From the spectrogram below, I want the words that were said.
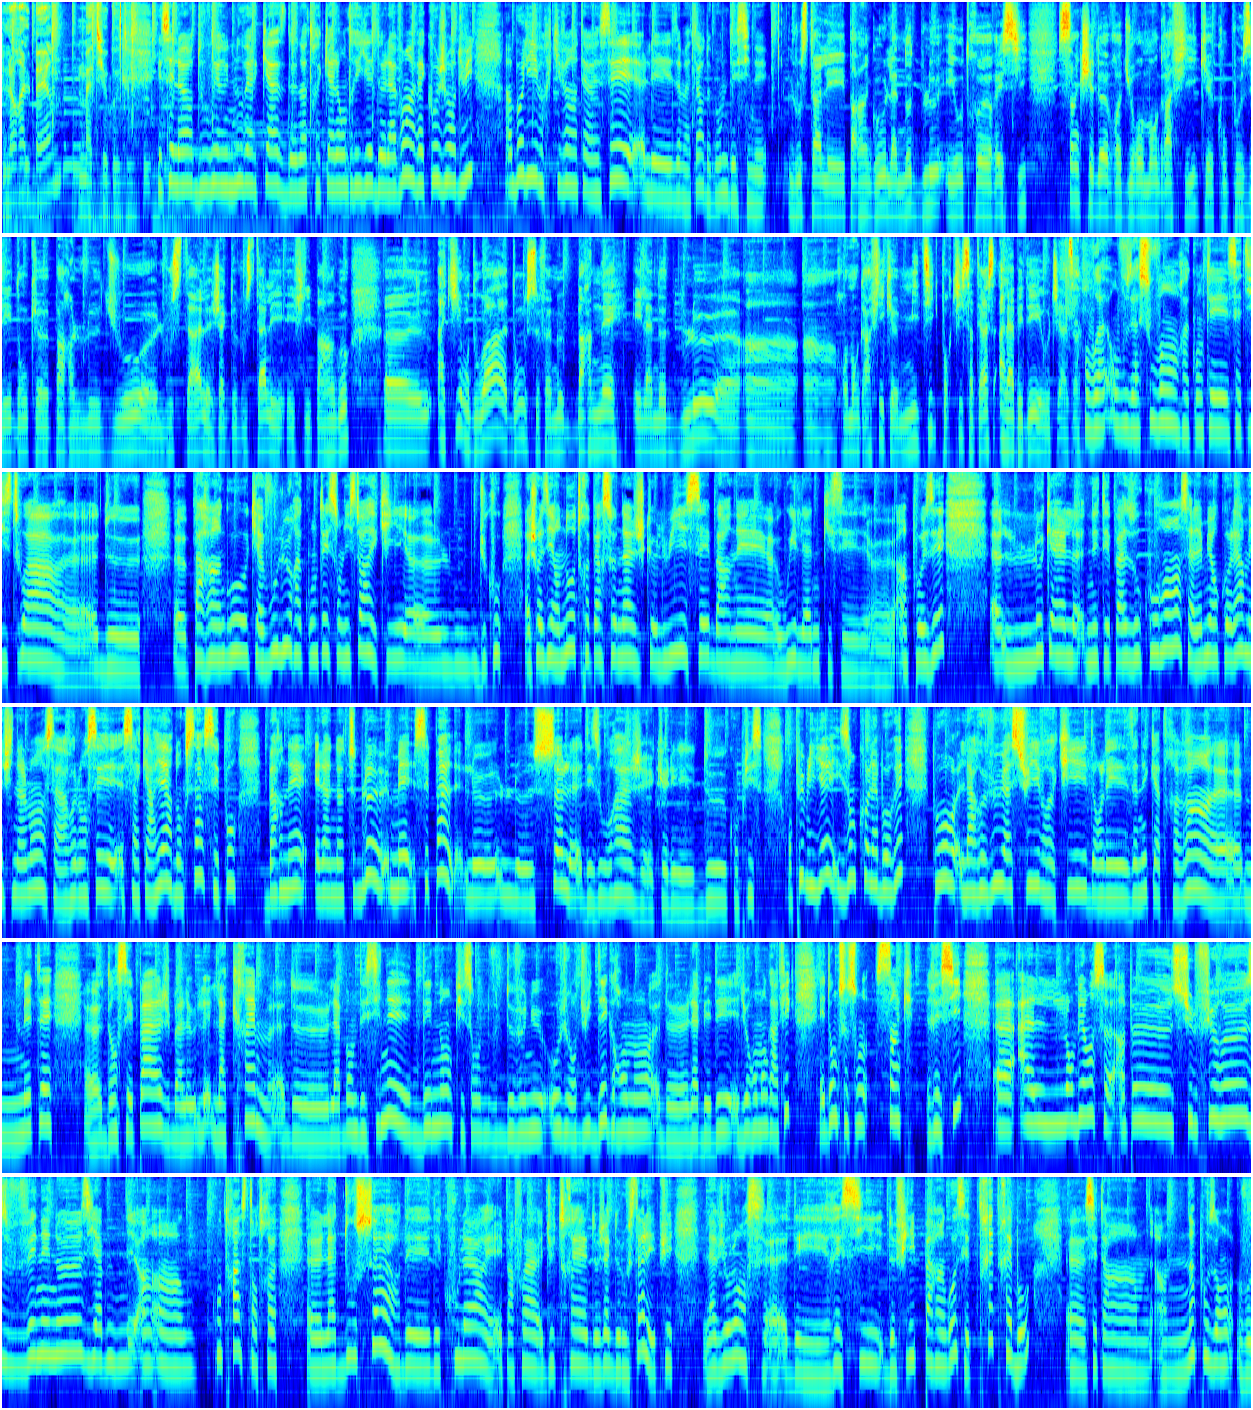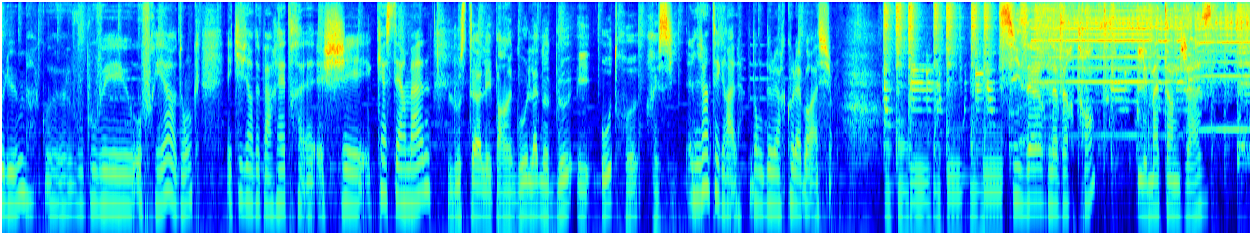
Laure Alberne, Mathieu Baudou. Et c'est l'heure d'ouvrir une nouvelle case de notre calendrier de l'Avent avec aujourd'hui un beau livre qui va intéresser les amateurs de bande dessinée. Loustal et Paringo, La Note Bleue et autres récits, cinq chefs-d'œuvre du roman graphique composés donc euh, par le duo euh, Loustal, Jacques de Loustal et, Philippe Paringo, euh, à qui on doit donc ce fameux Barnet et La Note Bleue, un, roman graphique mythique pour qui s'intéresse à la BD et au jazz. On, voit, on vous a souvent raconté cette histoire euh, de euh, Paringo qui a voulu raconter son histoire et qui, euh, du coup, a choisi un autre personnage que lui. C'est Barney Whelan qui s'est imposé, lequel n'était pas au courant. Ça l'a mis en colère, mais finalement, ça a relancé sa carrière. Donc ça, c'est pour Barney et la note bleue. Mais c'est pas le, seul des ouvrages que les deux complices ont publié. Ils ont collaboré pour la revue à qui, dans les années 80, euh, mettait euh, dans ses pages bah, la crème de la bande dessinée, des noms qui sont devenus aujourd'hui des grands noms de la BD et du roman graphique. Et donc, ce sont cinq récits euh, à l'ambiance un peu sulfureuse, vénéneuse. Il y a un contraste entre euh, la douceur des, couleurs et, parfois du trait de Jacques de Loustal et puis la violence euh, des récits de Philippe Paringo. C'est très très beau. Euh, c'est un, imposant volume que vous pouvez offrir donc et qui vient de paraître chez Casterman. Loustal et Paringo, La Note Bleue et autres récits. L'intégrale donc de leur collaboration. 6h, 9h30, les matins de jazz.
